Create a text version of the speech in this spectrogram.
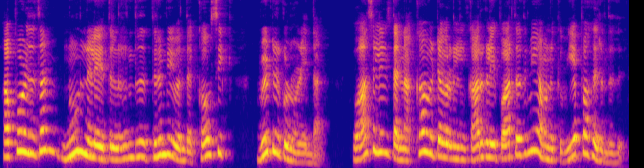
அப்பொழுதுதான் நூல் நிலையத்திலிருந்து திரும்பி வந்த கௌசிக் வீட்டிற்குள் நுழைந்தான். வாசலில் தன் அக்கா விட்டவர்களின் கார்களை பார்த்ததுமே அவனுக்கு வியப்பாக இருந்தது.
